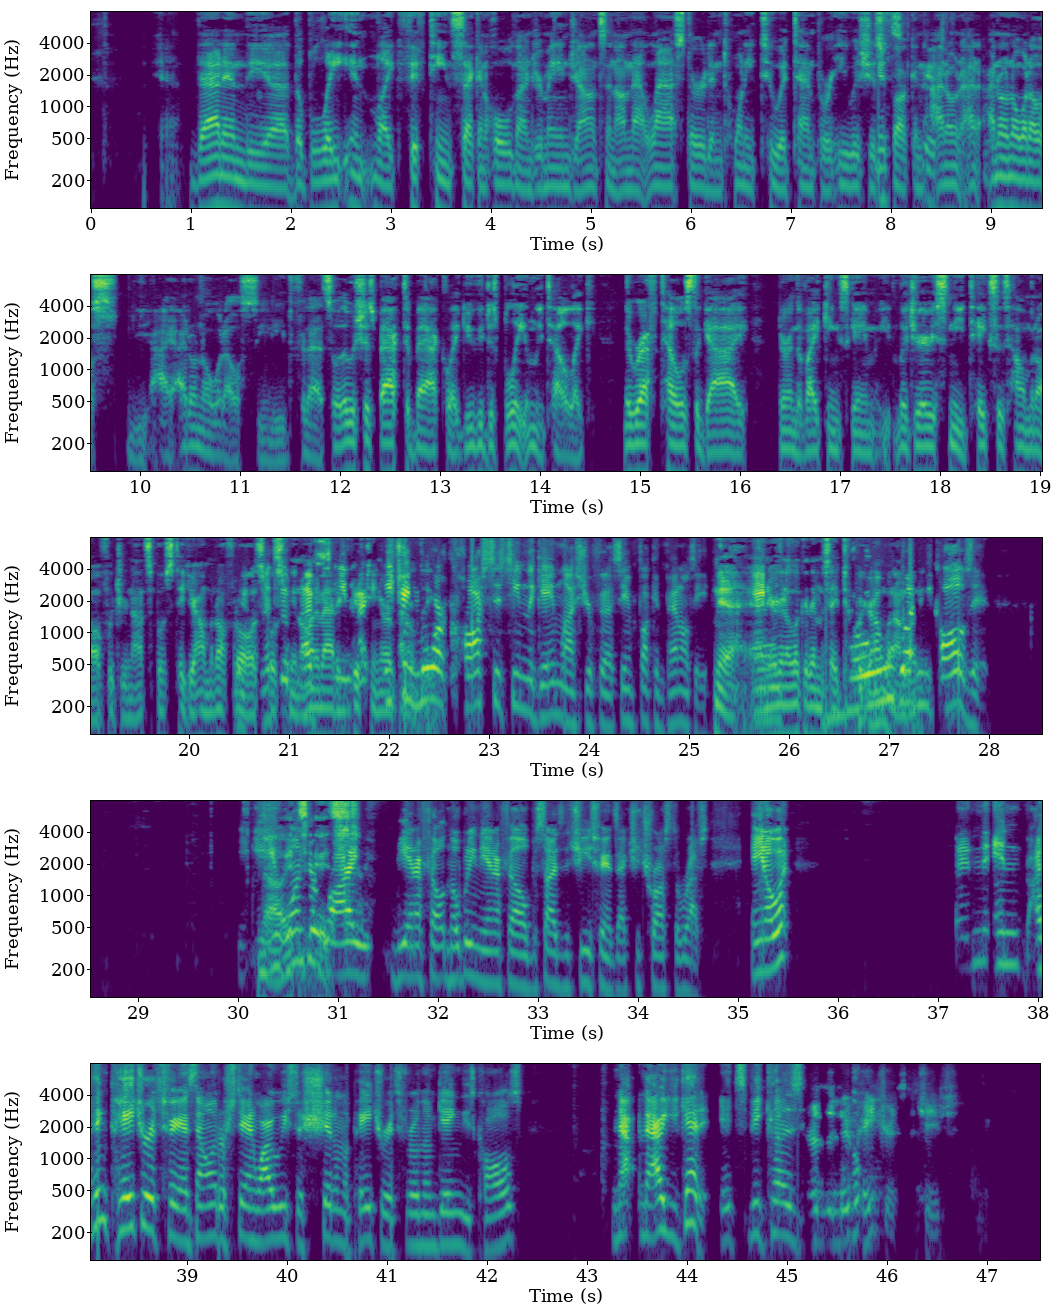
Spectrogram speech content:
Yeah, that and the uh, the blatant like 15 second hold on Jermaine Johnson on that last third and 22 attempt where he was just It's- fucking. I don't I, I don't know what else I, I don't know what else you need for that. So it was just back to back. Like you could just blatantly tell. Like the ref tells the guy during the Vikings game, he, L'Jarius Sneed takes his helmet off, which you're not supposed to take your helmet off at all. It's supposed to be an I've automatic seen. 15 uh, yard EJ penalty. Moore cost his team the game last year for that same fucking penalty. Yeah, and, you're gonna look at them and say, "Put your helmet on." buddy." Nobody calls it. No, you wonder it's- why the NFL, nobody in the NFL besides the Chiefs fans actually trust the refs. And you know what? And, and I think Patriots fans now understand why we used to shit on the Patriots for them getting these calls. Now, now you get it. It's because They're the new oh. Patriots, the Chiefs.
